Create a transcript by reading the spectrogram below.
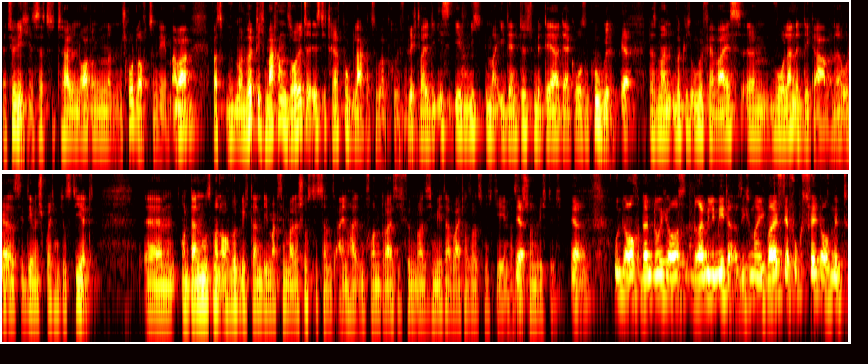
natürlich ist das total in Ordnung, einen Schrotlauf zu nehmen. Aber mhm. was man wirklich machen sollte, ist die Treffpunktlage zu überprüfen. Richtig. Weil die ist eben nicht immer identisch mit der der großen Kugel. Ja. Dass man wirklich ungefähr weiß, ähm, wo landet die Gabe ne? oder ja. dass sie dementsprechend justiert. Ähm, und dann muss man auch wirklich dann die maximale Schussdistanz einhalten von 30, 35 Meter. Weiter soll es nicht gehen. Das ja. ist schon wichtig. Ja. Und auch dann durchaus 3 mm. Also ich meine, ich weiß, der Fuchs fällt auch mit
